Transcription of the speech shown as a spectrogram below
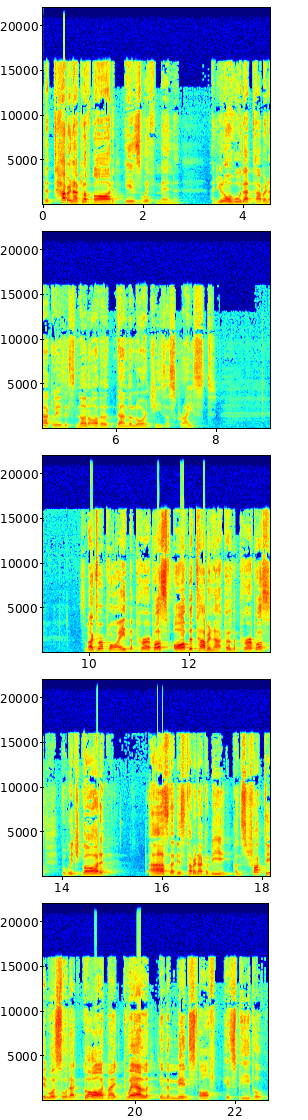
the tabernacle of God is with men. And you know who that tabernacle is. It's none other than the Lord Jesus Christ. So back to our point, the purpose of the tabernacle, the purpose for which God asked that this tabernacle be constructed was so that God might dwell in the midst of his people.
